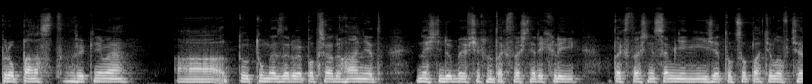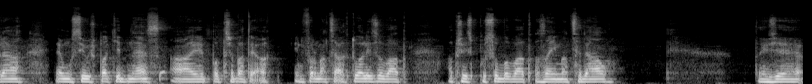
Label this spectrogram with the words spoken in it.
propast, řekněme, a tu, tu mezeru je potřeba dohánět. V dnešní době je všechno tak strašně rychlý a tak strašně se mění, že to, co platilo včera, nemusí už platit dnes a je potřeba ty informace aktualizovat a přizpůsobovat a zajímat se dál. Takže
